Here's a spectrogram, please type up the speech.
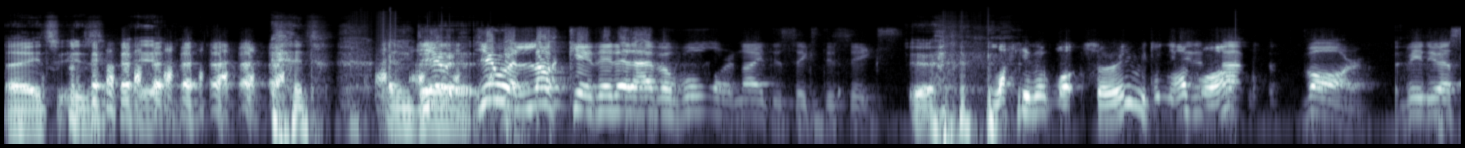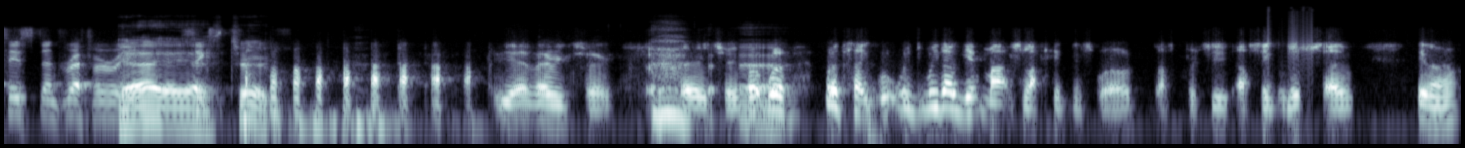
Uh, it's, it's and, and you, uh, you were lucky they didn't have a VAR in 1966. lucky that what? Sorry, we didn't have didn't what? Have VAR, video assistant referee. Yeah, yeah, yeah. Six- it's true. yeah, very true, very true. But we'll we'll take. We, we don't get much luck in this world. That's pretty us English. So, you know.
